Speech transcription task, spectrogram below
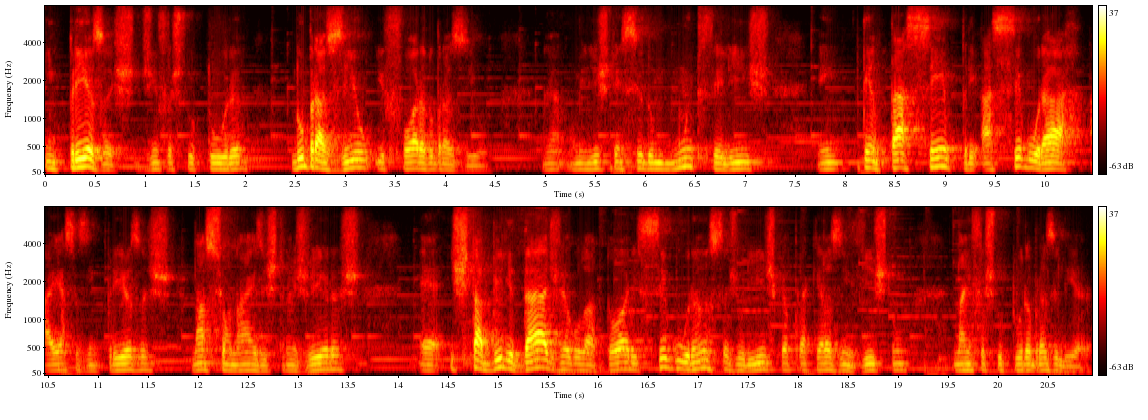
empresas de infraestrutura no Brasil e fora do Brasil. Né? O ministro tem sido muito feliz em tentar sempre assegurar a essas empresas nacionais e estrangeiras é, estabilidade regulatória e segurança jurídica para que elas investam na infraestrutura brasileira.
